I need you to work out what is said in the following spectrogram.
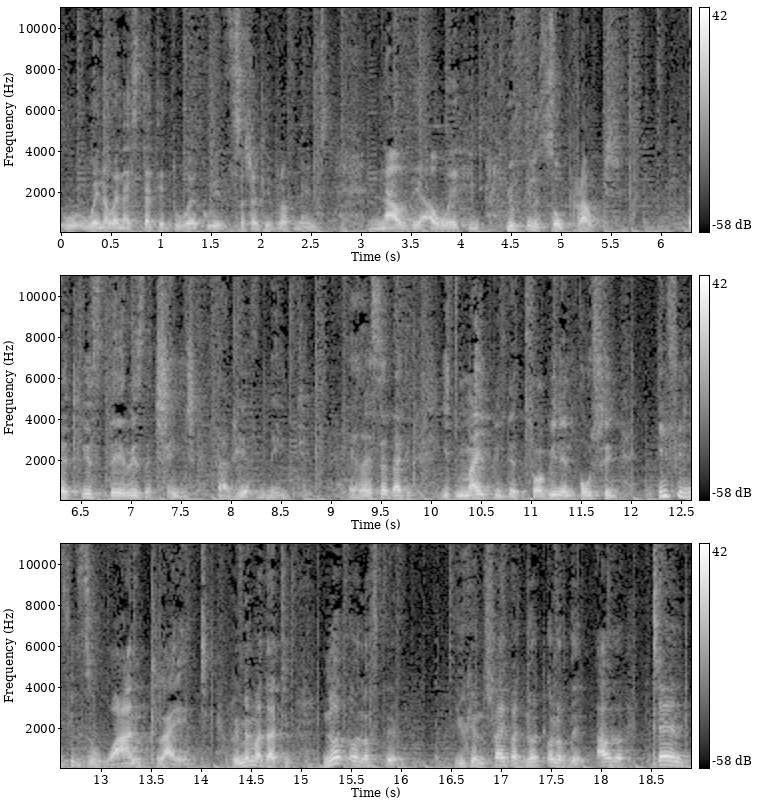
when, when I started to work with social development, now they are working, you feel so proud. At least there is a change that we have made. As I said, that it might be the drop in an ocean, even if it's one client. Remember that not all of them, you can try, but not all of them. Out of 10,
